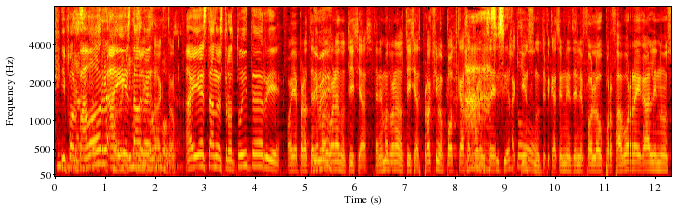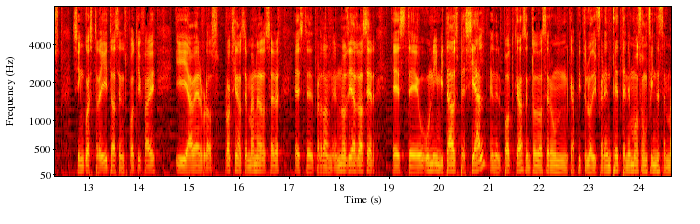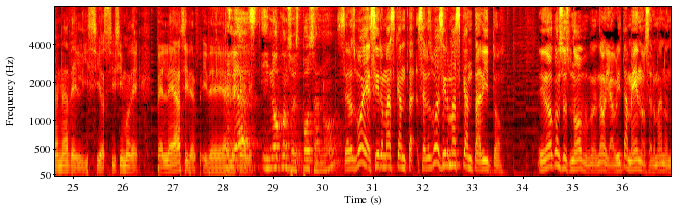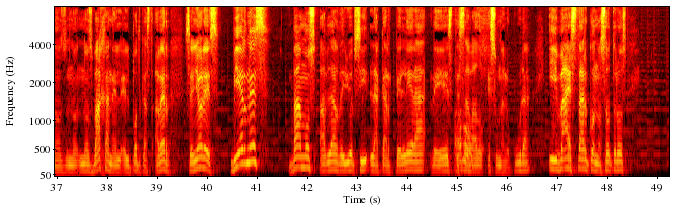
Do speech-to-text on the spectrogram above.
y por y favor, ahí está, el nue- rumbo, Exacto. cara. ahí está nuestro Twitter y... Oye, pero tenemos Dime. buenas noticias. Tenemos buenas noticias. Próximo podcast, Ah, acuérdense. sí, cierto. Activen sus notificaciones, denle follow. Por favor, regálenos cinco estrellitas en Spotify. Y a ver, bros, próxima semana va a ser, este, perdón, en unos días va a ser este un invitado especial en el podcast. Entonces va a ser un capítulo diferente. Tenemos un fin de semana deliciosísimo de peleas y de, y de Peleas y no con su esposa, ¿no? Se los voy a decir más canta se los voy a decir más cantadito. Y no con sus... No, no, y ahorita menos, hermano. Nos, no- nos bajan el, el podcast. A ver, señores, viernes vamos a hablar de UFC. La cartelera de este Vamos. sábado es una locura. Y va a estar con nosotros,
